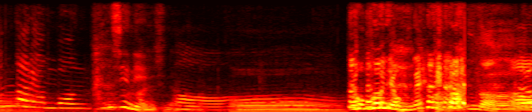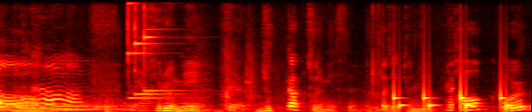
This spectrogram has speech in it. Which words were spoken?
한 달에 한번 한신이 간신히 할 동안. 어. 영혼이 없네 그렇구나 그렇구나. 주름이 네. 육각 주름이 있어요. 여기가 이제 눈 옆에 턱, 볼,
